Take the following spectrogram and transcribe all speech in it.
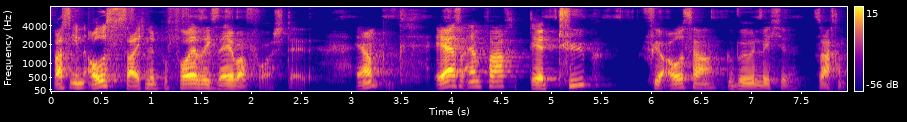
was ihn auszeichnet, bevor er sich selber vorstellt. Ja? Er ist einfach der Typ für außergewöhnliche Sachen.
